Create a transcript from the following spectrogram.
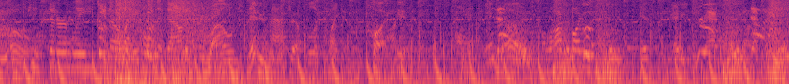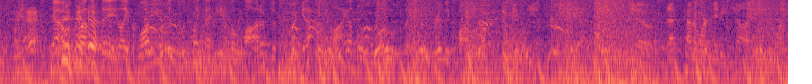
like considerably, you know, like holding it down. And Round this two. matchup looks like Fight. It does. A lot of players get Eddy actually down. Like that. Yeah, I was about to say, like, Claudio just looks like that he has a lot of just, I guess, reliable lows that he can really follow up and do big damage. You know, that's kind of where Eddy shines, like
